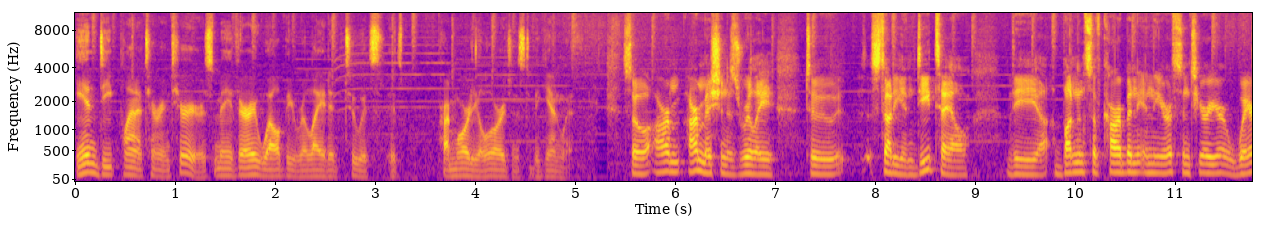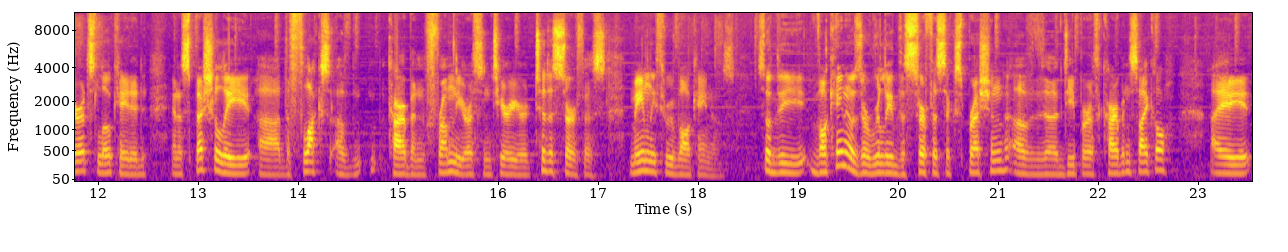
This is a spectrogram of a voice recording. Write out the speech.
in deep planetary interiors may very well be related to its, its primordial origins to begin with. So our, our mission is really to study in detail the uh, abundance of carbon in the Earth's interior, where it's located, and especially uh, the flux of carbon from the Earth's interior to the surface, mainly through volcanoes. So the volcanoes are really the surface expression of the deep Earth carbon cycle. I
